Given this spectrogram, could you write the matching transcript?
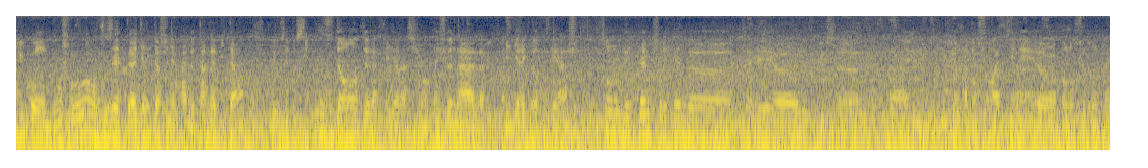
Dupont, bonjour. Vous êtes euh, directeur général de Tarn Habitat, mais vous êtes aussi président de la Fédération régionale des directeurs de PH. Quels sont les thèmes sur lesquels euh, vous avez euh, le plus votre attention attirée pendant ce congrès?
